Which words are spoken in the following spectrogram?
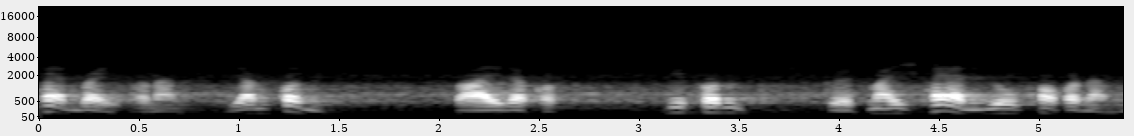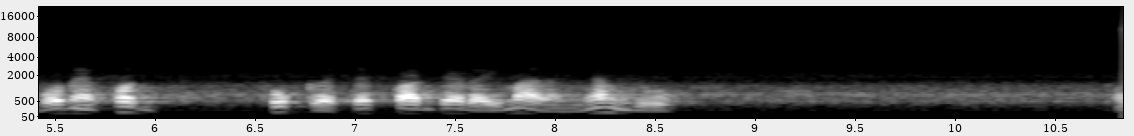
แท่นไว้เท่านั้น ยังก้นตายแล้วก็มีคนเกิดไม่แท่นอยู่พ่อปนันบ่แม่คนทุกเกิดแต่ก่อนแต่ไรมากยั่งอยู่ให้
